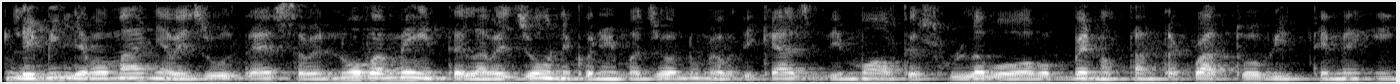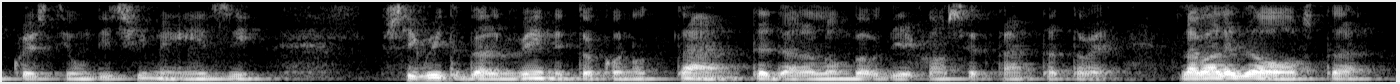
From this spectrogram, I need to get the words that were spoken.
l'Emilia Romagna risulta essere nuovamente la regione con il maggior numero di casi di morte sul lavoro, ben 84 vittime in questi 11 mesi, seguito dal Veneto con 80 e dalla Lombardia con 73. La Valle d'Aosta,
